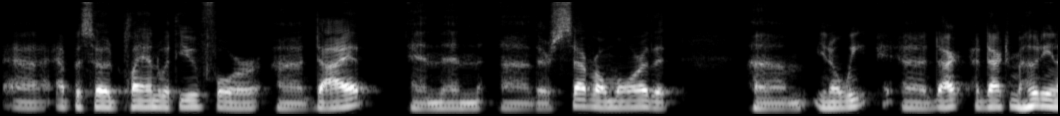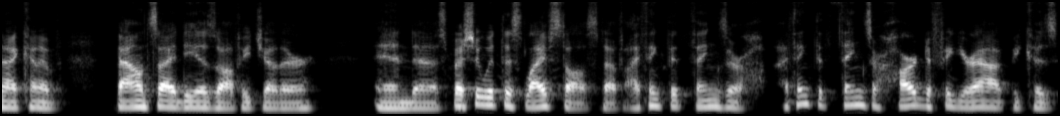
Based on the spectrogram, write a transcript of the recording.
uh, episode planned with you for uh, diet, and then uh, there's several more that um, you know we uh, doc, Dr. Mehoudi and I kind of bounce ideas off each other and uh, especially with this lifestyle stuff i think that things are i think that things are hard to figure out because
